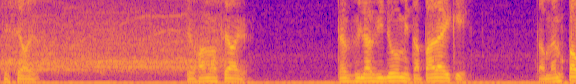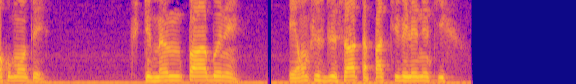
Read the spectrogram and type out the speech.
T'es sérieux? T'es vraiment sérieux? T'as vu la vidéo mais t'as pas liké. T'as même pas commenté. Tu t'es même pas abonné. Et en plus de ça, t'as pas activé les notifs.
